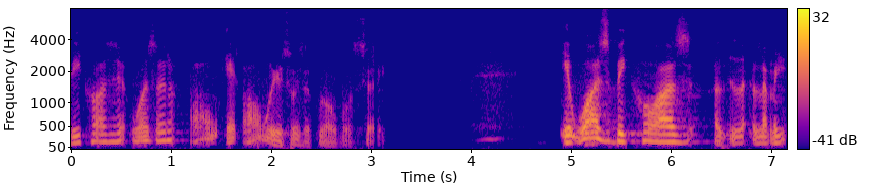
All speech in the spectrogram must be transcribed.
because it was an it always was a global city. It was because, uh, let me,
